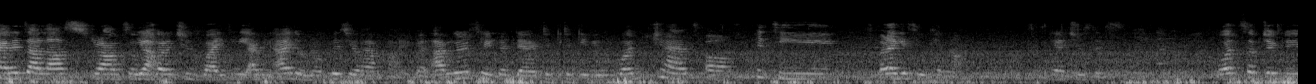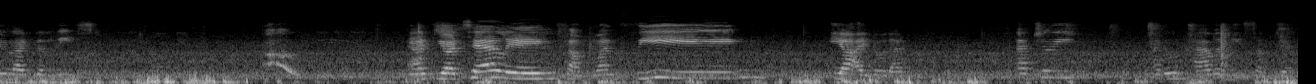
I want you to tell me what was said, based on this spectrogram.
and it's our last round, so Yeah. we gotta choose wisely. I mean, I don't know, Chris, you have five, but I'm gonna take a dare to, to give you one chance of pity, but I guess you cannot. Yeah, choose this. What subject do you like the least? Oh, if you're telling someone seeing, yeah, I know that. Actually, I don't have any subject.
